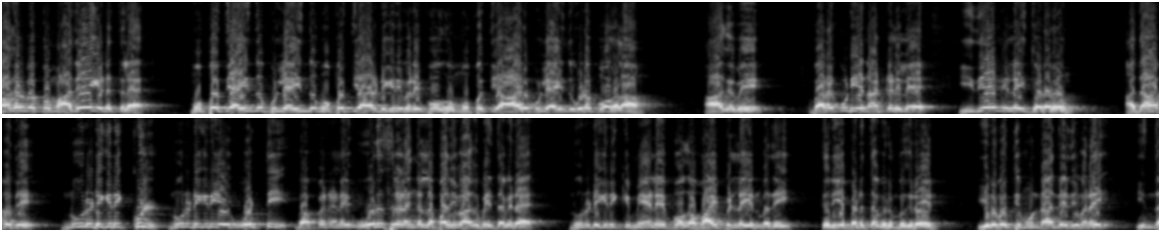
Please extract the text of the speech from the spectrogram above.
பகல் வெப்பம் அதே இடத்துல. முப்பத்தி ஐந்து புள்ளி ஐந்து முப்பத்தி ஆறு டிகிரி வரை போகும். முப்பத்தி ஆறு புள்ளி ஐந்து கூட போகலாம். ஆகவே வரக்கூடிய நாட்களிலே இதே நிலை தொடரும். அதாவது நூறு டிகிரிக்குள் நூறு டிகிரியை ஒட்டி வெப்பநிலை ஒரு சில இடங்களில் பதிவாகுமே தவிர நூறு டிகிரிக்கு மேலே போக வாய்ப்பில்லை என்பதை தெரியப்படுத்த விரும்புகிறேன். இருபத்தி மூன்றாம் தேதி வரை இந்த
